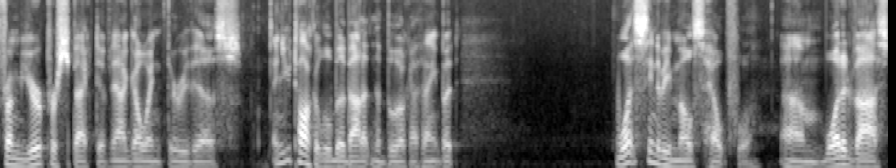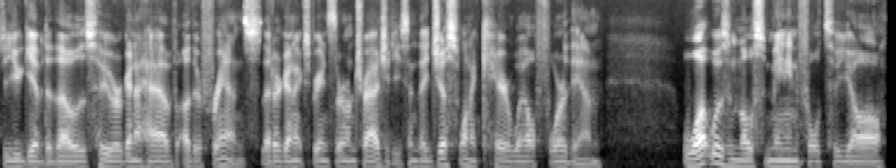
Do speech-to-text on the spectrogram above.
from your perspective now going through this, and you talk a little bit about it in the book, I think, but what seemed to be most helpful? Um, what advice do you give to those who are going to have other friends that are going to experience their own tragedies and they just want to care well for them? What was most meaningful to y'all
